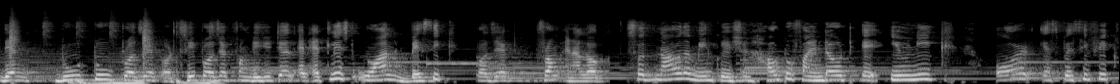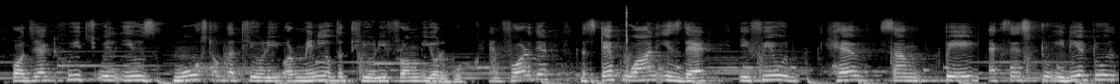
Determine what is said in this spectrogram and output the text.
then do two project or three project from digital and at least one basic project from analog. So now the main question how to find out a unique or a specific project which will use most of the theory or many of the theory from your book. And for that the step one is that if you have some paid access to EDA tool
